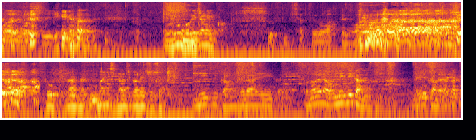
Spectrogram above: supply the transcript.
もありますし俺のおかげじゃねえか社長があってのそうなな毎日何時間練習しよ2時間ぐらいからこの間は2時間ですね2時間かかって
